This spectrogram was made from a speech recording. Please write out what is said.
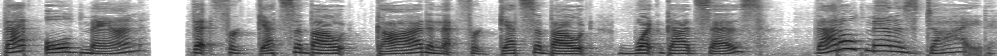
That old man that forgets about God and that forgets about what God says, that old man has died.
